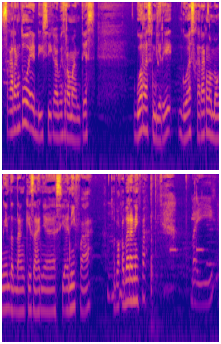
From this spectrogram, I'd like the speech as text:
Sekarang tuh edisi Kamis Romantis. Gua nggak sendiri, gua sekarang ngomongin tentang kisahnya si Anifa. Apa kabar Anifa? Baik.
